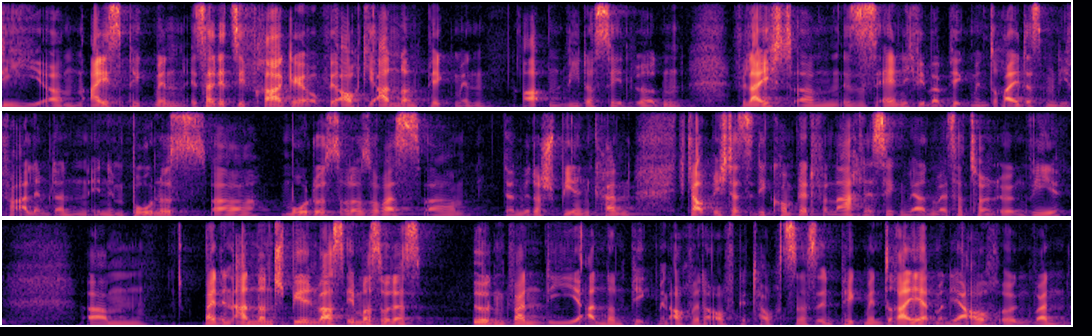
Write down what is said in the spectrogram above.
die ähm, Eis-Pikmin. Ist halt jetzt die Frage, ob wir auch die anderen Pikmin-Arten wiedersehen würden. Vielleicht ähm, ist es ähnlich wie bei Pikmin 3, dass man die vor allem dann in einem Bonus-Modus äh, oder sowas äh, dann wieder spielen kann. Ich glaube nicht, dass sie die komplett vernachlässigen werden, weil es hat schon irgendwie. Ähm, bei den anderen Spielen war es immer so, dass irgendwann die anderen Pikmin auch wieder aufgetaucht sind. Also in Pikmin 3 hat man ja auch irgendwann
